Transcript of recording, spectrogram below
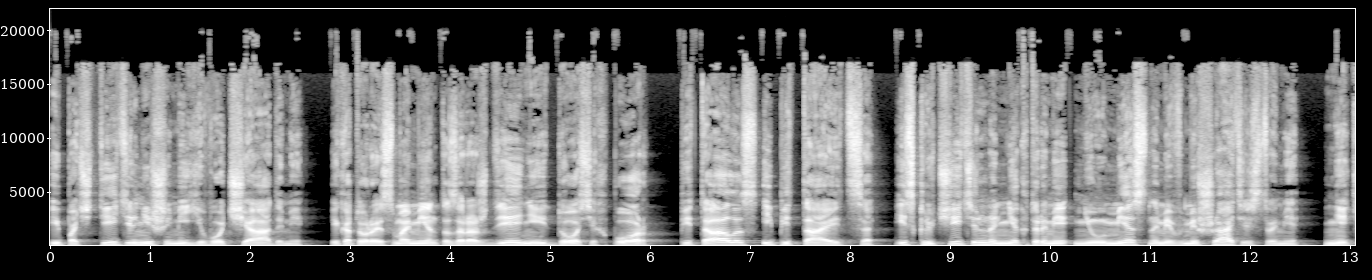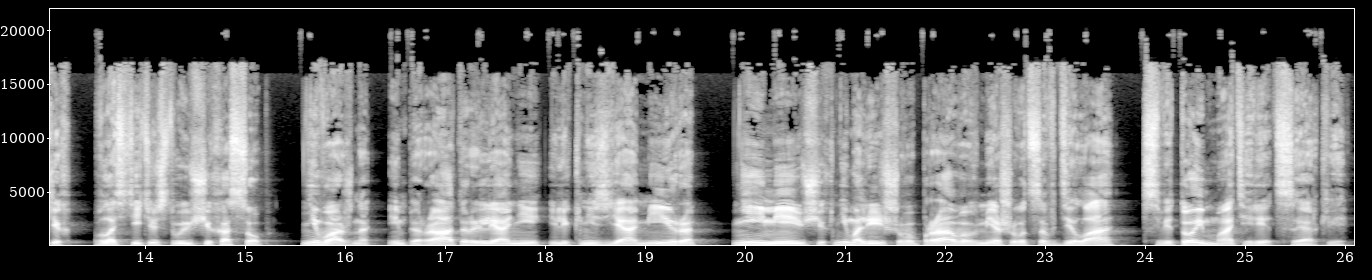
и почтительнейшими его чадами, и которое с момента зарождения и до сих пор питалось и питается исключительно некоторыми неуместными вмешательствами неких властительствующих особ, неважно, императоры ли они или князья мира, не имеющих ни малейшего права вмешиваться в дела Святой Матери Церкви.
